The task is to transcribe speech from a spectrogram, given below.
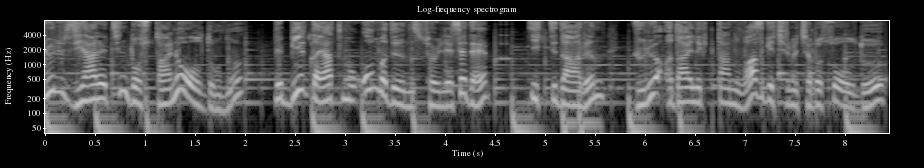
Gül ziyaretin dostane olduğunu ve bir dayatma olmadığını söylese de iktidarın Gül'ü adaylıktan vazgeçirme çabası olduğu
